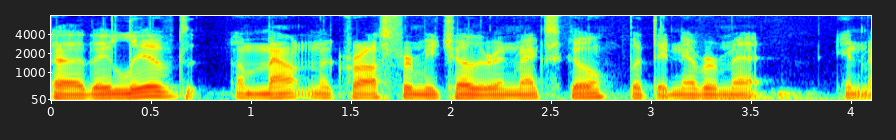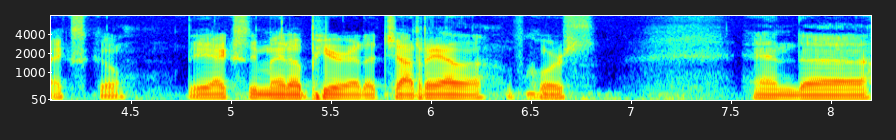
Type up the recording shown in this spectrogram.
uh, they lived a mountain across from each other in Mexico, but they never met in Mexico. They actually met up here at a charreada, of course. And uh,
